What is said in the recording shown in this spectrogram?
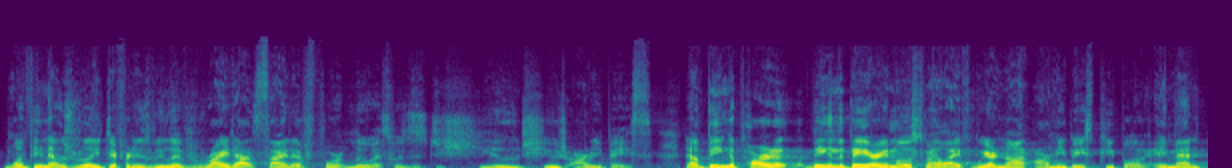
One thing that was really different is we lived right outside of Fort Lewis, which is a huge, huge army base. Now, being a part of being in the Bay Area most of my life, we are not army-based people. Amen.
